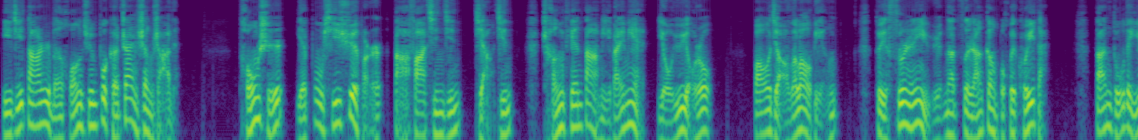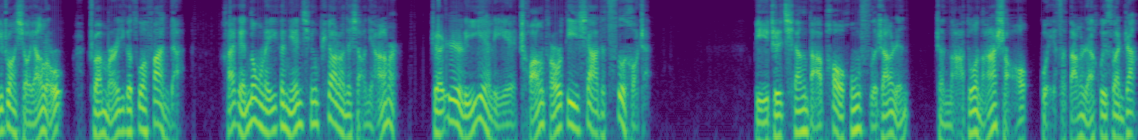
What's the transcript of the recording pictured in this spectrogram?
以及大日本皇军不可战胜啥的。同时，也不惜血本，大发金金奖金，成天大米白面，有鱼有肉，包饺子烙饼。对孙仁宇那自然更不会亏待，单独的一幢小洋楼，专门一个做饭的，还给弄了一个年轻漂亮的小娘们儿，这日里夜里床头地下的伺候着。比之枪打炮轰死伤人，这哪多哪少，鬼子当然会算账。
